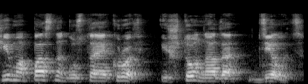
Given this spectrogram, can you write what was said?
Чем опасна густая кровь и что надо делать?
